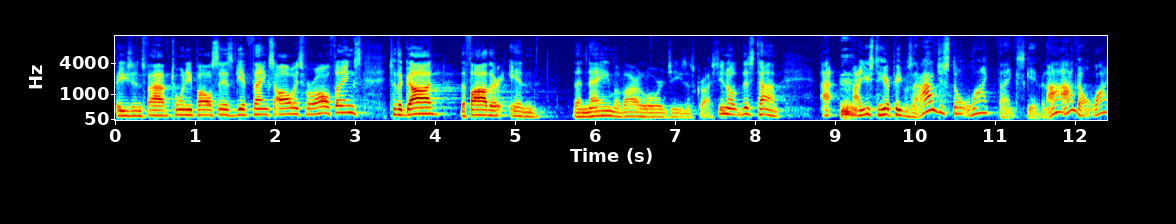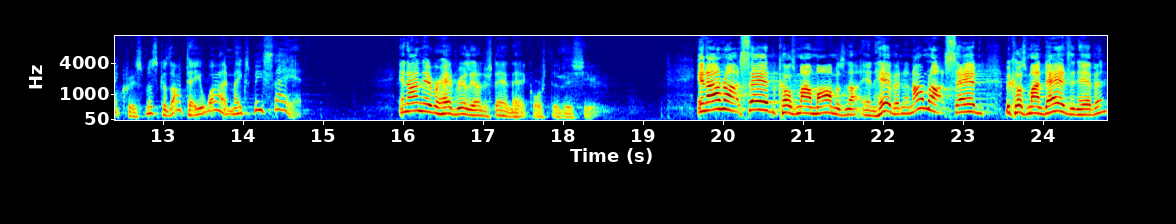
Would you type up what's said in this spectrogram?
Ephesians 5:20 Paul says, "Give thanks always for all things to the God the Father in the name of our Lord Jesus Christ." You know, this time I, I used to hear people say, "I just don't like Thanksgiving. I, I don't like Christmas because I'll tell you why. It makes me sad." And I never had really understand that, of course, to this year. And I'm not sad because my mom is not in heaven, and I'm not sad because my dad's in heaven.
